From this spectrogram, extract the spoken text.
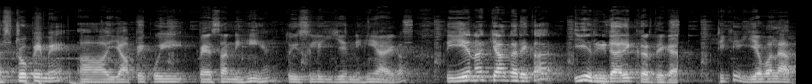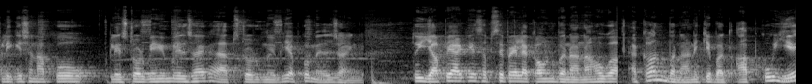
एस्ट्रो पे में यहाँ पे कोई पैसा नहीं है तो इसलिए ये नहीं आएगा। तो ये ना क्या करेगा, ये रिडायरेक्ट कर देगा, ठीक है? ये वाला एप्लीकेशन आपको प्ले स्टोर में भी मिल जाएगा ऐप स्टोर में भी आपको मिल जाएँगे। तो यहाँ पे आके सबसे पहले अकाउंट बनाना होगा। अकाउंट बनाने के बाद आपको ये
